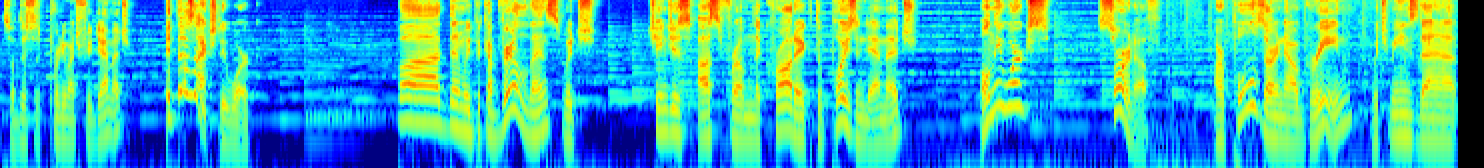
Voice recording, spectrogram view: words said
so this is pretty much free damage. It does actually work. But then we pick up Virulence, which changes us from necrotic to poison damage. Only works sort of. Our pools are now green, which means that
